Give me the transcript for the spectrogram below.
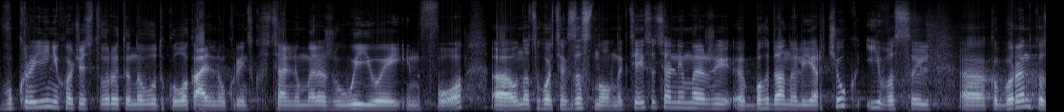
в Україні хочуть створити нову таку локальну українську соціальну мережу WeUA.Info. Е, у нас у гостях засновник цієї соціальної мережі Богдан Оліярчук і Василь Коборенко,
